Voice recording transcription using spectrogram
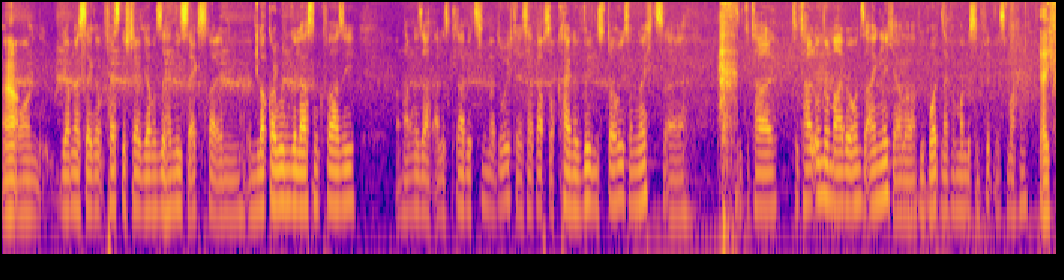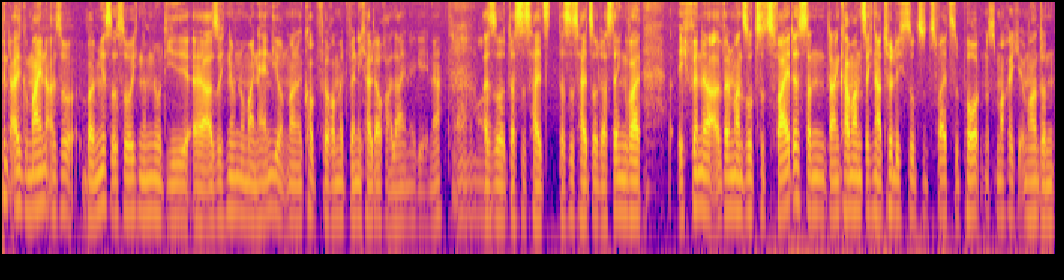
Ja. Und wir haben das ja festgestellt, wir haben unsere Handys extra im, im Lockerroom gelassen quasi und haben gesagt, alles klar, wir ziehen mal durch. Deshalb gab es auch keine wilden Stories und nichts. Äh, total, total unnormal bei uns eigentlich, aber wir wollten einfach mal ein bisschen Fitness machen. Ja, ich finde allgemein, also bei mir ist es so, ich nehme nur die, äh, also ich nehme nur mein Handy und meine Kopfhörer mit, wenn ich halt auch alleine gehe, ne? Ja, also das ist halt, das ist halt so das Ding, weil ich finde, wenn man so zu zweit ist, dann, dann kann man sich natürlich so zu zweit supporten, das mache ich immer, dann,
